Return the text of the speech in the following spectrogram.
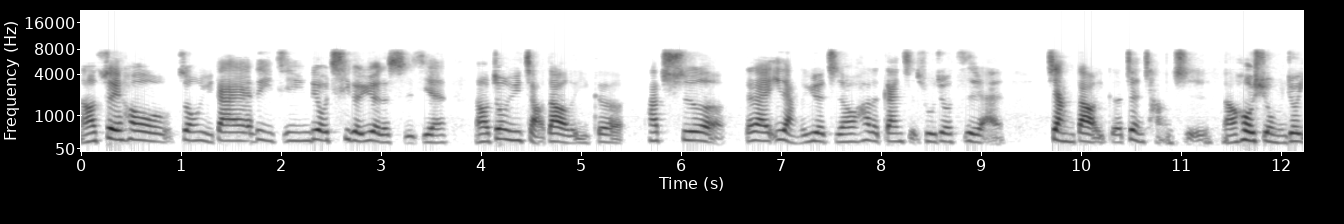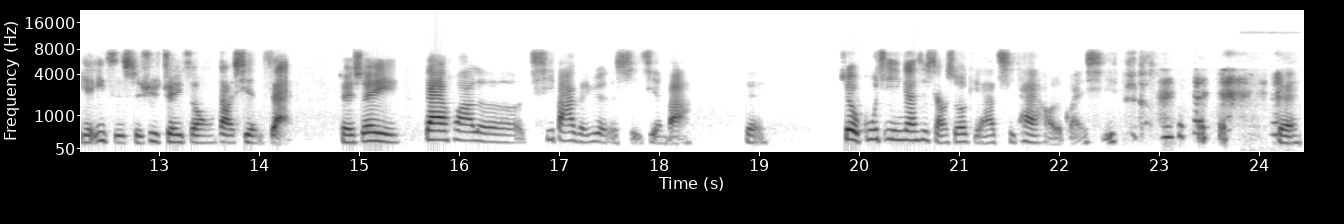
然后最后终于大概历经六七个月的时间，然后终于找到了一个他吃了。大概一两个月之后，他的肝指数就自然降到一个正常值，然后后续我们就也一直持续追踪到现在，对，所以大概花了七八个月的时间吧，对，所以我估计应该是小时候给他吃太好的关系，对，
